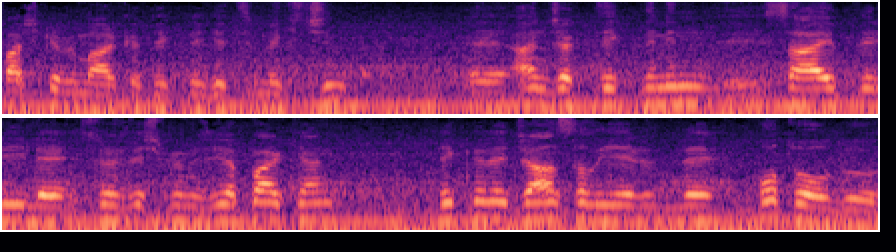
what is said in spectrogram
Başka bir marka tekne getirmek için. Ee, ancak teknenin e, sahipleriyle sözleşmemizi yaparken teknede can salı yerinde bot olduğu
